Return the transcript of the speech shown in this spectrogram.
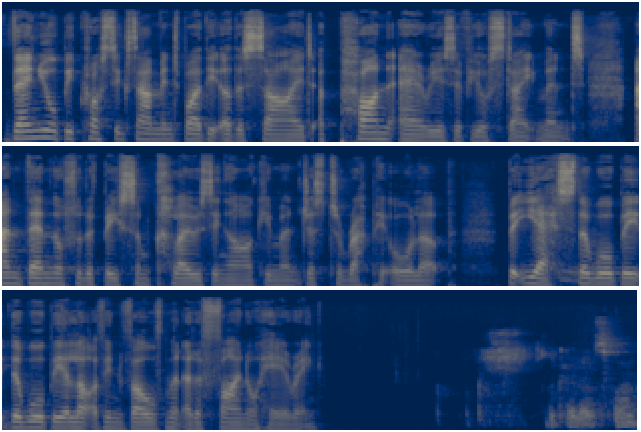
Then you'll be cross-examined by the other side upon areas of your statement, and then there'll sort of be some closing argument just to wrap it all up. But yes, there will be there will be a lot of involvement at a final hearing. Okay, that's fine.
